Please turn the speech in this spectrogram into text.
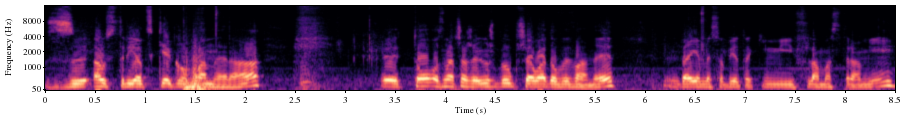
z austriackiego banera. Y, To oznacza, że już był przeładowywany. Dajemy sobie takimi flamastrami.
